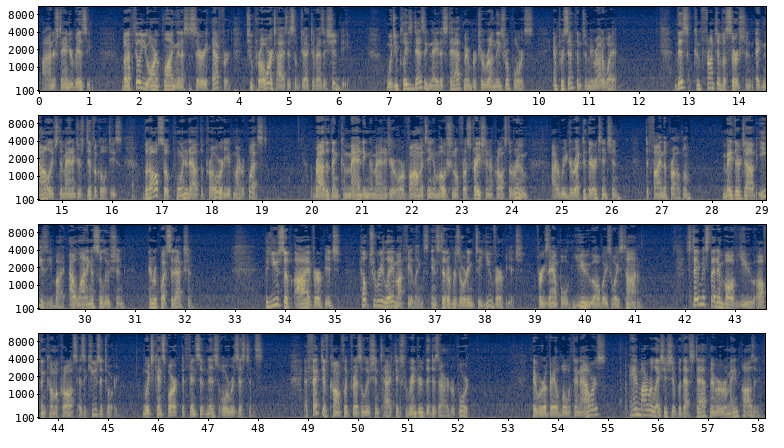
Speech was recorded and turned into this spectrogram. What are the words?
I understand you're busy, but I feel you aren't applying the necessary effort to prioritize this objective as it should be. Would you please designate a staff member to run these reports and present them to me right away? This confrontive assertion acknowledged the manager's difficulties, but also pointed out the priority of my request. Rather than commanding the manager or vomiting emotional frustration across the room, I redirected their attention, defined the problem, made their job easy by outlining a solution, and requested action. The use of I verbiage helped to relay my feelings instead of resorting to you verbiage. For example, you always waste time. Statements that involve you often come across as accusatory, which can spark defensiveness or resistance. Effective conflict resolution tactics rendered the desired report. They were available within hours, and my relationship with that staff member remained positive.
